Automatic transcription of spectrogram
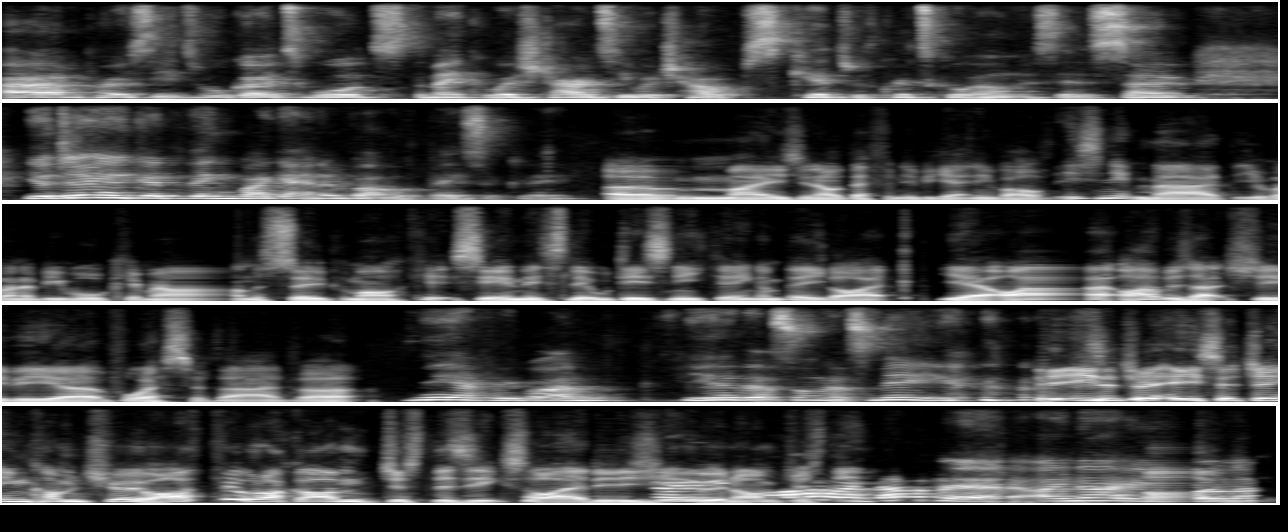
um, proceeds will go towards the Make a Wish charity, which helps kids with critical illnesses. So, you're doing a good thing by getting involved, basically. Amazing. I'll definitely be getting involved. Isn't it mad that you're going to be walking around the supermarket seeing this little Disney thing and be like, yeah, I, I was actually the uh, voice of that advert? Me, everyone. Yeah, that song, that's me. it is a, it's a dream come true. I feel like I'm just as excited as you, and I'm just. Oh, I love it. I know you're loving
